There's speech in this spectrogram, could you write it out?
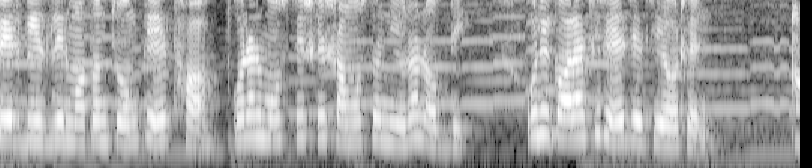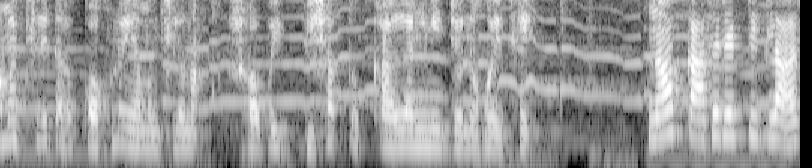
ফের বিজলির মতন চমকে থ ওনার মস্তিষ্কের সমস্ত নিউরন অবধি। উনি গলা ছিঁড়ে চেঁচিয়ে ওঠেন। আমার ছেলেটা কখনোই এমন ছিল না সবই বিষাক্ত কালরাঙিনীর জন্য হয়েছে। নব কাচের একটি গ্লাস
